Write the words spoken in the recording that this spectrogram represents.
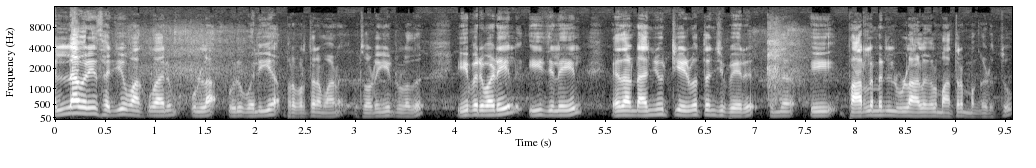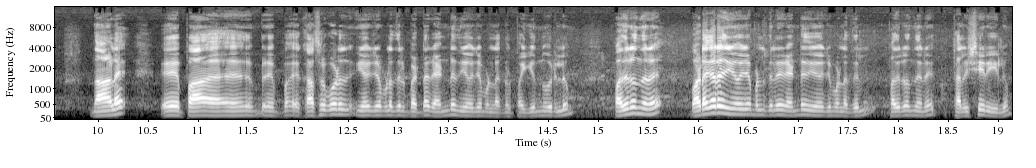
എല്ലാവരെയും സജീവമാക്കുവാനും ഉള്ള ഒരു വലിയ പ്രവർത്തനമാണ് തുടങ്ങിയിട്ടുള്ളത്. ഈ പരിപാടിയിൽ ഈ ജില്ലയിൽ ഏതാണ്ട് അഞ്ഞൂറ്റി എഴുപത്തഞ്ച് പേര് ഇന്ന് ഈ പാർലമെന്റിലുള്ള ആളുകൾ മാത്രം പങ്കെടുത്തു. നാളെ കാസർഗോഡ് നിയോജകമണ്ഡലത്തിൽപ്പെട്ട രണ്ട് നിയോജകമണ്ഡലങ്ങൾ പയ്യന്നൂരിലും പതിനൊന്നിന് വടകര നിയോജകമണ്ഡലത്തിലെ രണ്ട് നിയോജകമണ്ഡലത്തിൽ പതിനൊന്നിന് തലശ്ശേരിയിലും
